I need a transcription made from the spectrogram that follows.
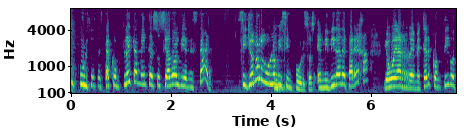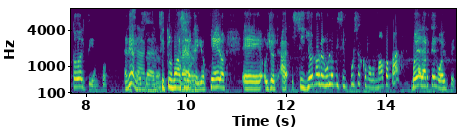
impulsos está completamente asociado al bienestar. Si yo no regulo mis impulsos en mi vida de pareja, yo voy a remeter contigo todo el tiempo. ¿Entiendes? si tú no haces lo que yo quiero, eh, yo, ah, si yo no regulo mis impulsos como mamá o papá, voy a darte golpe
